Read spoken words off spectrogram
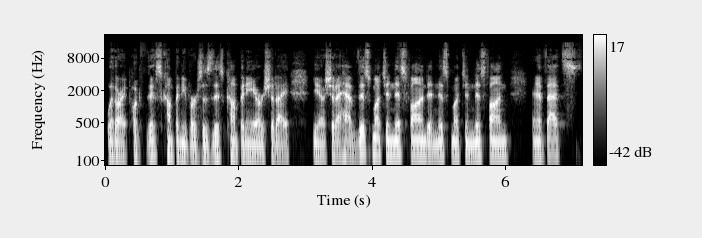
whether I put this company versus this company, or should I, you know, should I have this much in this fund and this much in this fund? And if that's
